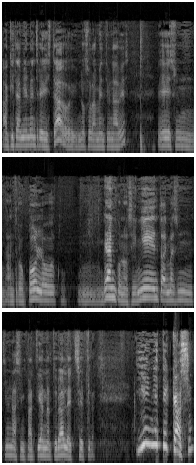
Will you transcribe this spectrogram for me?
Aquí también lo he entrevistado, y no solamente una vez. Es un antropólogo, un gran conocimiento, además tiene una simpatía natural, etc. Y en este caso,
